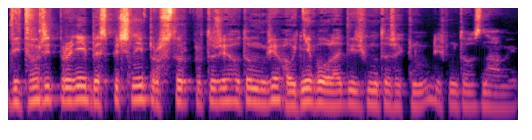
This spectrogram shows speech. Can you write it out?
vytvořit pro něj bezpečný prostor, protože ho to může hodně bolet, když mu to řeknu, když mu to oznámím.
